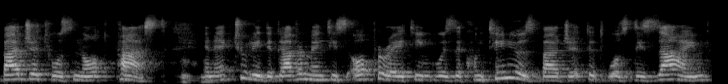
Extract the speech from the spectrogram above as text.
budget was not passed. Mm -hmm. And actually the government is operating with a continuous budget that was designed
